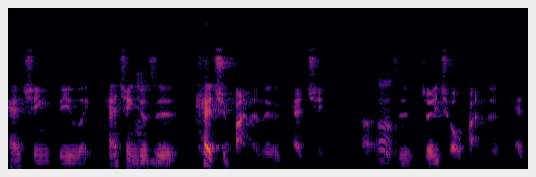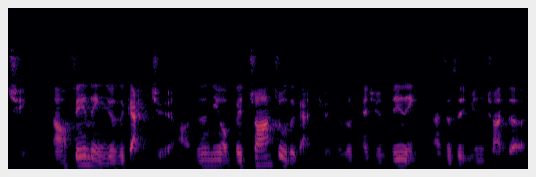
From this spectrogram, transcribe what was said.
catching feeling，catching 就嗯是 catch 版的那个 catching，就是追求版的 catching，然后 feeling 就是感觉哈，就是你有被抓住的感觉，叫做 catching feeling，那这是晕船的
